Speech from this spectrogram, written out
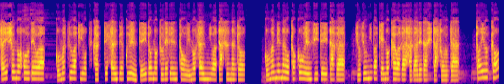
最初の方では、小松は気を使って300円程度のプレゼントを井野さんに渡すなど、こまめな男を演じていたが、徐々に化けの皮が剥がれ出したそうだ。というと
